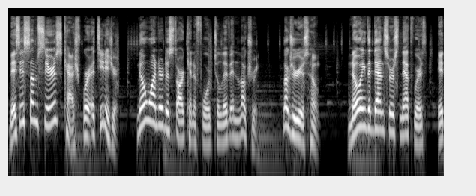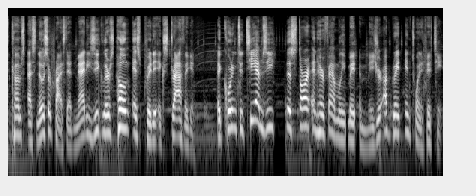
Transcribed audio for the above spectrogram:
This is some serious cash for a teenager. No wonder the star can afford to live in luxury. Luxurious home. Knowing the dancer's net worth, it comes as no surprise that Maddie Ziegler's home is pretty extravagant. According to TMZ, the star and her family made a major upgrade in 2015.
